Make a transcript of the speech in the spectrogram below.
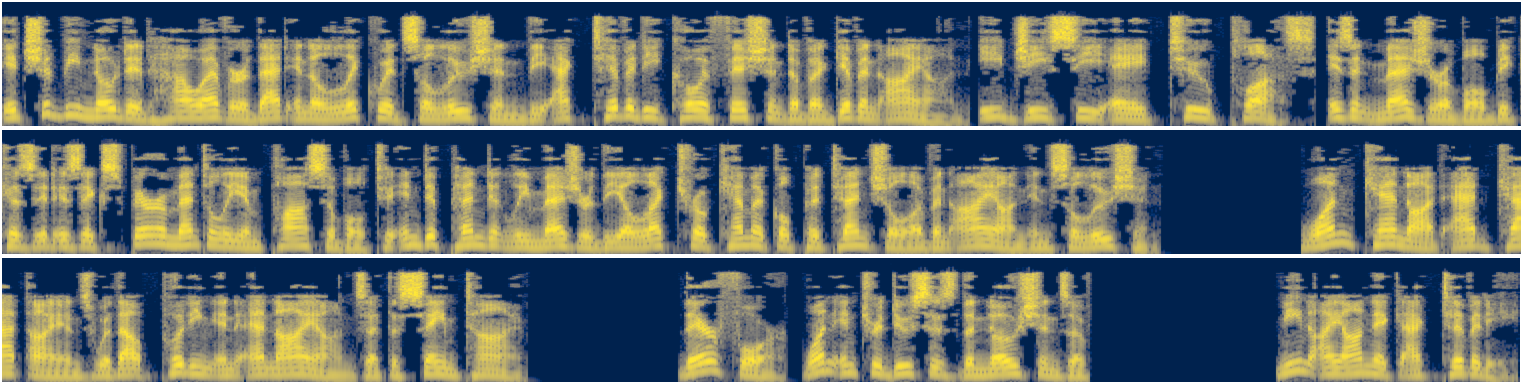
It should be noted however that in a liquid solution the activity coefficient of a given ion e.g. Ca2+, isn't measurable because it is experimentally impossible to independently measure the electrochemical potential of an ion in solution. One cannot add cations without putting in anions at the same time. Therefore, one introduces the notions of mean ionic activity.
